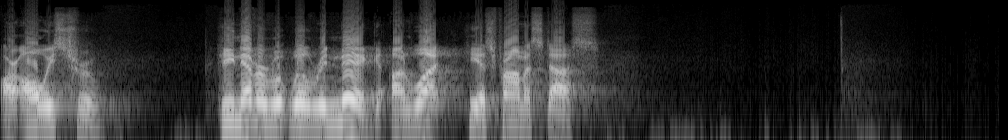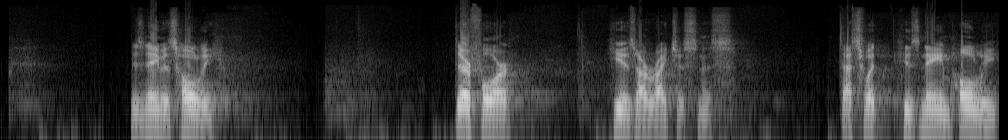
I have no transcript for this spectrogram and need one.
are always true. He never will renege on what he has promised us. His name is holy. Therefore, he is our righteousness. That's what his name, holy,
